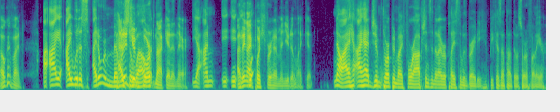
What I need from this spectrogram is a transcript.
Okay, fine. I I, would have. I don't remember How did so Jim well. Thorpe not get in there? yeah, I'm. It, it- I think it- I pushed for him and you didn't like it. No, I I had Jim Thorpe in my four options, and then I replaced him with Brady because I thought that was sort of funnier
